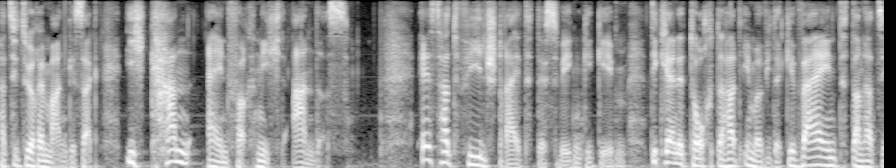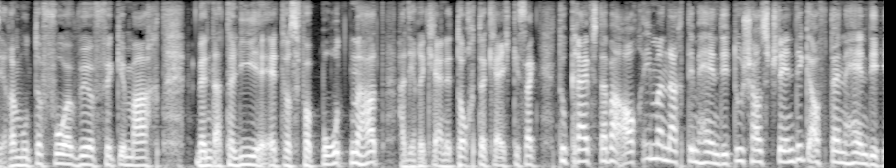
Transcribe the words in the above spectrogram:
hat sie zu ihrem Mann gesagt. Ich kann einfach nicht anders. Es hat viel Streit deswegen gegeben. Die kleine Tochter hat immer wieder geweint, dann hat sie ihrer Mutter Vorwürfe gemacht. Wenn Nathalie etwas verboten hat, hat ihre kleine Tochter gleich gesagt, du greifst aber auch immer nach dem Handy, du schaust ständig auf dein Handy.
